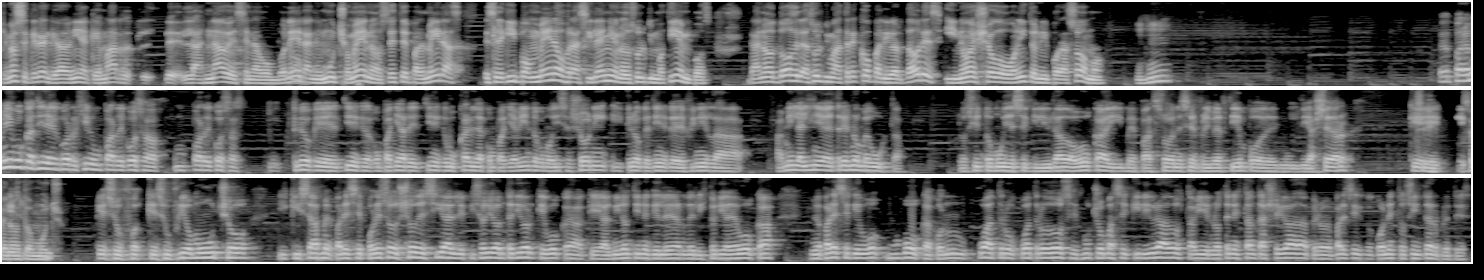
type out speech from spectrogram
que no se crean que va a venir a quemar las naves en la bombonera, ni mucho menos. Este Palmeiras es el equipo menos brasileño en los últimos tiempos. Ganó dos de las últimas tres Copas Libertadores y no es juego bonito ni por asomo. Eh, Para mí Boca tiene que corregir un par de cosas, un par de cosas. Creo que tiene que acompañar, eh, tiene que buscar el acompañamiento, como dice Johnny, y creo que tiene que definir la. A mí la línea de tres no me gusta. Lo siento muy desequilibrado a Boca y me pasó en ese primer tiempo del de ayer que, Sí, que- se que notó mucho. Que, suf- que sufrió mucho y quizás me parece, por eso yo decía el episodio anterior que Boca, que Almirón tiene que leer de la historia de Boca, y me parece que Bo- Boca con un 4-4-2 es mucho más equilibrado, está bien, no tenés tanta llegada, pero me parece que con estos intérpretes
